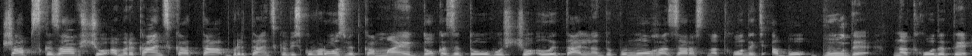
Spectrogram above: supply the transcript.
Шап сказав, що американська та британська військова розвідка мають докази того, що летальна допомога зараз надходить або буде надходити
